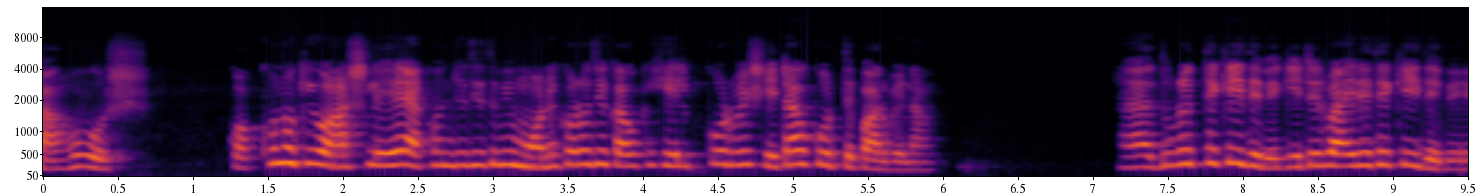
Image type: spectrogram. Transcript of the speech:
সাহস? কখনো কেউ আসলে এখন যদি তুমি মনে করো যে কাউকে হেল্প করবে, সেটাও করতে পারবে না। হ্যাঁ দূরের থেকেই দেবে, গেটের বাইরে থেকেই দেবে।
